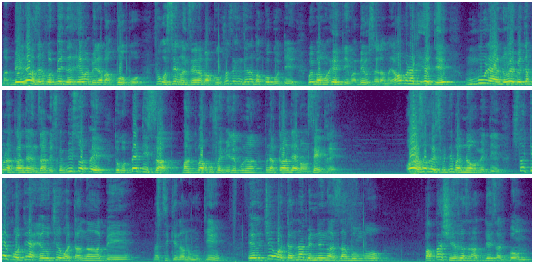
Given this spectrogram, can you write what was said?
Mabele oyo azali kobeta ye mabele ya bakoko. Fo kosenga nzela na bakoko. Sosengi nzela na bakoko te oyebango ete mabe osalama. Yango monaki ete mbula ya noye ebeta mpona kanda ya nzambe. Soki biso mpe tokobetisa bato bakufa ebele kuna mpona kanda ya bancetre oyo aza korespecte banorme te. Soki kote ya héritier watanabe natiki nano moke. Héritier watanabe ndenge aza bongo papa chéri aza na deux albums.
